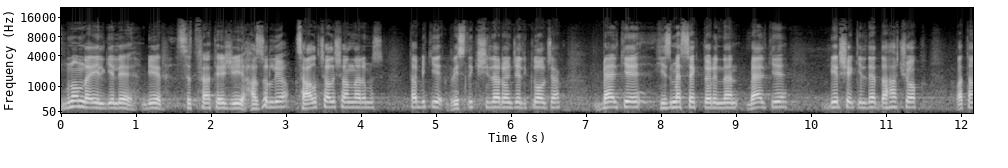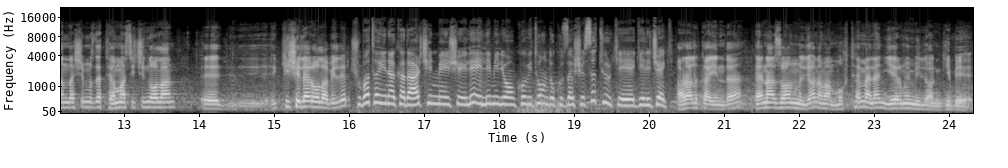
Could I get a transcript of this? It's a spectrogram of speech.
bununla ilgili bir stratejiyi hazırlıyor. Sağlık çalışanlarımız tabii ki riskli kişiler öncelikli olacak. Belki hizmet sektöründen, belki bir şekilde daha çok vatandaşımızla temas içinde olan e, kişiler olabilir. Şubat ayına kadar Çin menşeili 50 milyon Covid-19 aşısı Türkiye'ye gelecek. Aralık ayında en az 10 milyon ama muhtemelen 20 milyon gibi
